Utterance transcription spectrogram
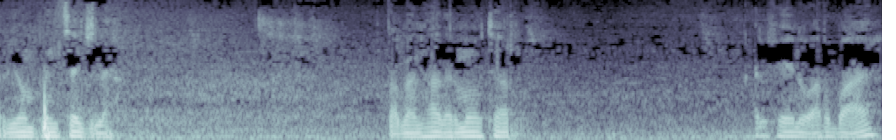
اليوم بنسجله. طبعا هذا الموتر 2004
